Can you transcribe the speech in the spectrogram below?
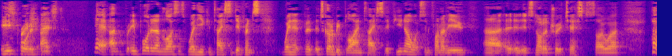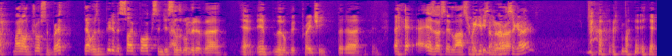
imported. Taste. Yeah, imported under license, whether you can taste the difference when it, but it's got to be blind tasted. If you know what's in front of you, uh, it, it's not a true test. So, uh, huh, mate, I'll draw some breath. That was a bit of a soapbox and just That's a little good. bit of a, yeah, a little bit preachy. But, uh, as I said last Should week, we give someone else a go? Yeah,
